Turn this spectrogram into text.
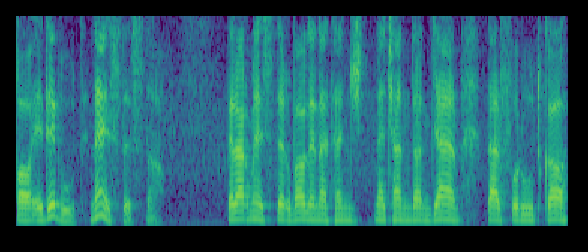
قاعده بود نه استثنا. به رغم استقبال نچندان گرم در فرودگاه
